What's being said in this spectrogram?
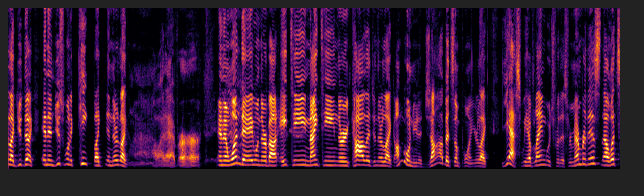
Like you and then you just want to keep like and they're like ah, whatever. And then one day when they're about 18, 19, they're in college and they're like, I'm going to need a job at some point. You're like, Yes, we have language for this. Remember this? Now let's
